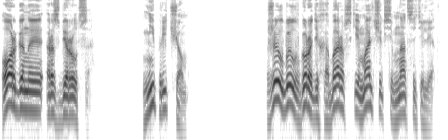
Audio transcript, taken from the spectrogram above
Органы разберутся. Ни при чем. Жил-был в городе Хабаровске мальчик 17 лет.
